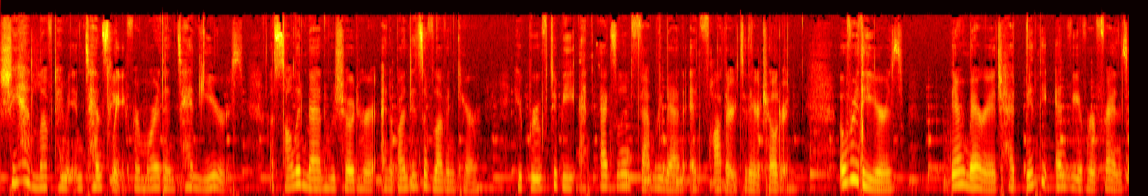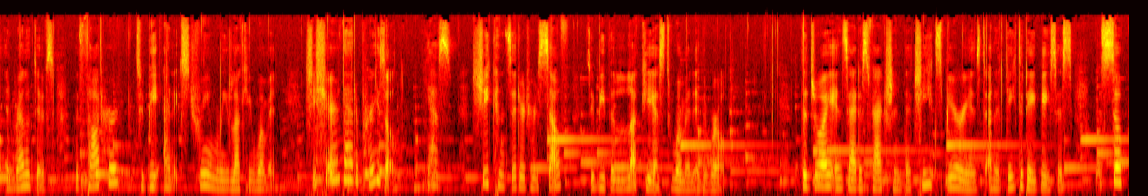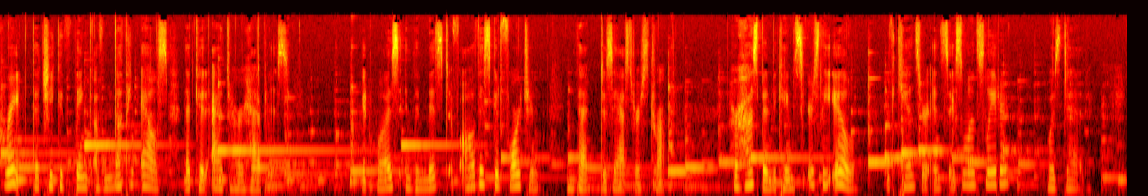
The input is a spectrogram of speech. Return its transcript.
She had loved him intensely for more than 10 years, a solid man who showed her an abundance of love and care. He proved to be an excellent family man and father to their children. Over the years, their marriage had been the envy of her friends and relatives who thought her to be an extremely lucky woman. She shared that appraisal. Yes, she considered herself to be the luckiest woman in the world. The joy and satisfaction that she experienced on a day to day basis was so great that she could think of nothing else that could add to her happiness. It was in the midst of all this good fortune that disaster struck. Her husband became seriously ill with cancer and six months later was dead.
